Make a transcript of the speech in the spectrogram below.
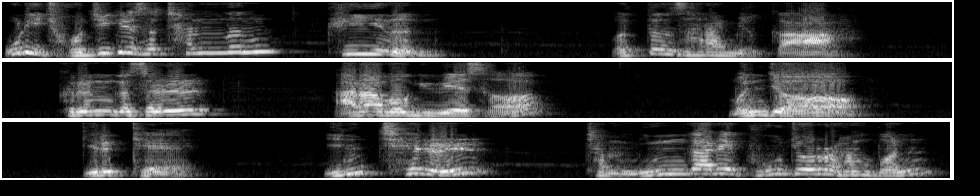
우리 조직에서 찾는 귀인은 어떤 사람일까? 그런 것을 알아보기 위해서 먼저 이렇게 인체를 참 인간의 구조를 한번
